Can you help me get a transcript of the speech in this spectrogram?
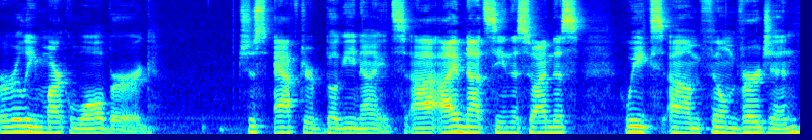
early Mark Wahlberg, just after Boogie Nights. Uh, I have not seen this, so I'm this week's um, film virgin.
